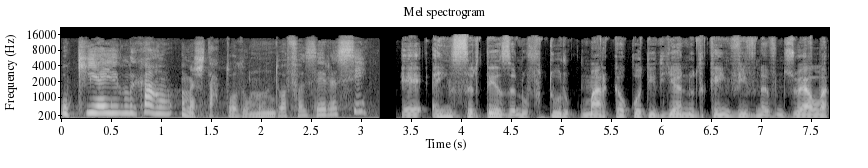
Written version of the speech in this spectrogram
O que é ilegal, mas está todo mundo a fazer assim é a incerteza no futuro que marca o cotidiano de quem vive na Venezuela,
